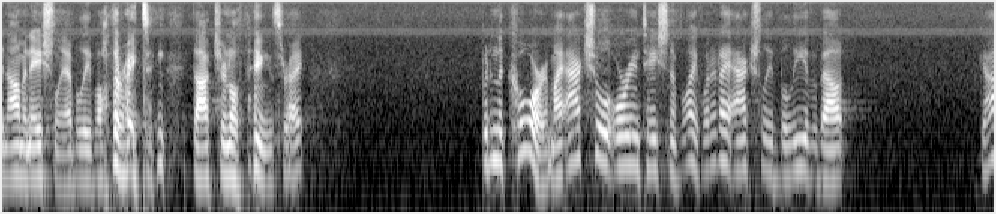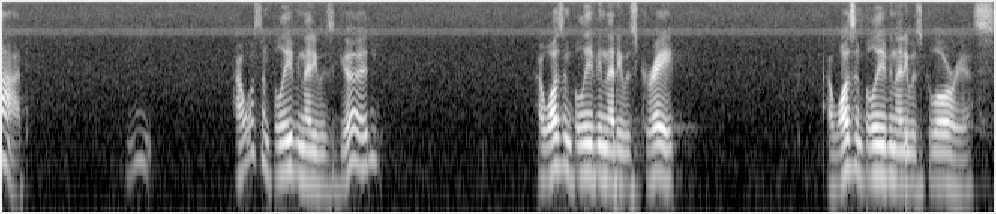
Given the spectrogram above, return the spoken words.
denominationally, I believe all the right doctrinal things, right? But in the core, in my actual orientation of life, what did I actually believe about God? Hmm. I wasn't believing that He was good. I wasn't believing that He was great. I wasn't believing that He was glorious.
